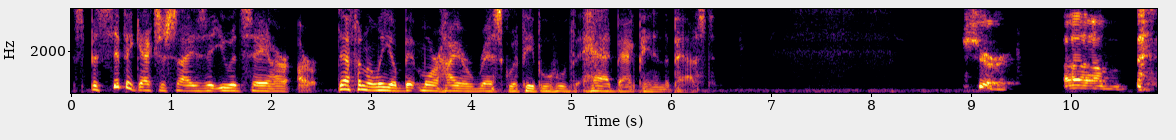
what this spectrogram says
specific exercises that you would say are are definitely a bit more higher risk with people who've had back pain in the past? Sure. Um,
